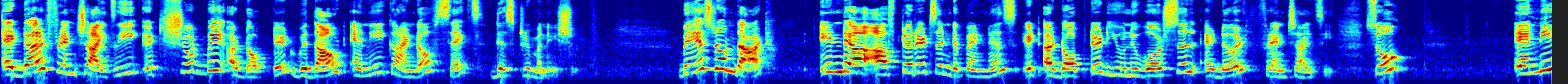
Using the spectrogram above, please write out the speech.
Adult franchisee, it should be adopted without any kind of sex discrimination. Based on that, India, after its independence, it adopted universal adult franchisee. So, any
